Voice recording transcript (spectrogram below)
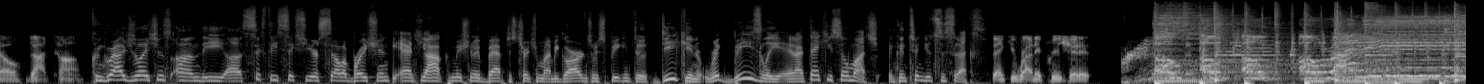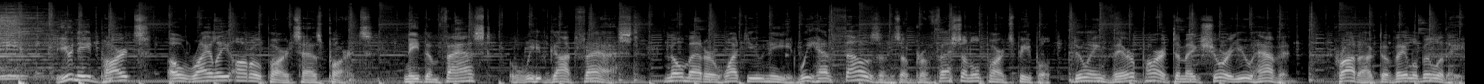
antiochfl.com. Congratulations on the uh, 66 year celebration, the Antioch Missionary Baptist Church in Miami Gardens. We're speaking to Deacon Rick Beasley, and I thank you so much and continued success. Thank you, Rodney. Appreciate it. Oh, oh, oh, O'Reilly. You need parts? O'Reilly Auto Parts has parts. Need them fast? We've got fast. No matter what you need, we have thousands of professional parts people doing their part to make sure you have it. Product availability.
